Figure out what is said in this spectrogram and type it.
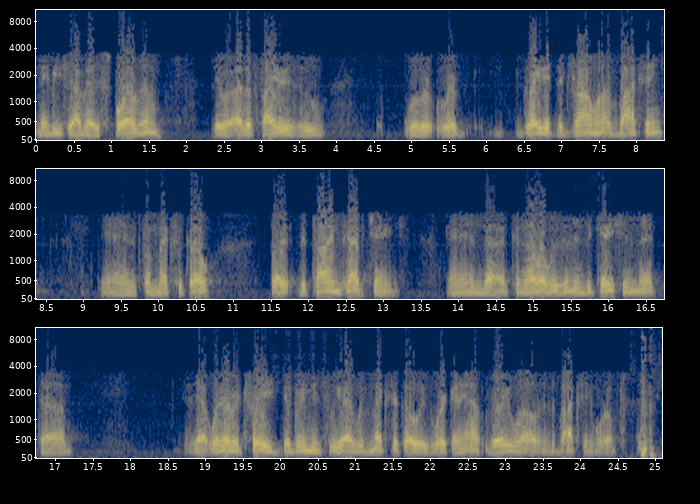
maybe Chavez spoiled them. There were other fighters who were were great at the drama of boxing, and from Mexico, but the times have changed, and uh, Canelo was an indication that. Um, that whatever trade agreements we have with Mexico is working out very well in the boxing world.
